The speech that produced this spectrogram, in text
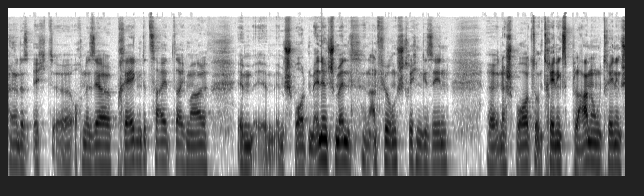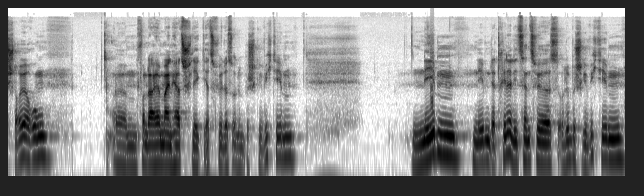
Äh, das ist echt äh, auch eine sehr prägende Zeit, sag ich mal, im, im, im Sportmanagement in Anführungsstrichen gesehen, äh, in der Sport- und Trainingsplanung, Trainingssteuerung. Ähm, von daher mein Herz schlägt jetzt für das olympische Gewichtheben. Neben, neben der Trainerlizenz für das olympische Gewichtheben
